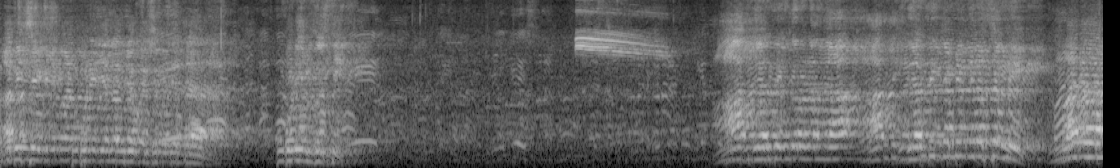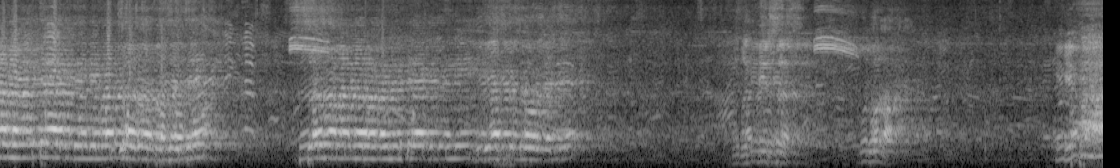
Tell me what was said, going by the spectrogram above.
अभिषेक निर्माण पुणे जिल्हा विजय परिषदेमध्ये तयार पुढील कुस्ती आज गर्दी करू नका आज गर्दी कमी करा सगळी मान्यवरांना विनंती आहे की त्यांनी मंचावर बसायचे सर्व मान्यवरांना विनंती आहे की त्यांनी व्यासपीठावर बसायचे अग्नि सर बोला हे पहा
